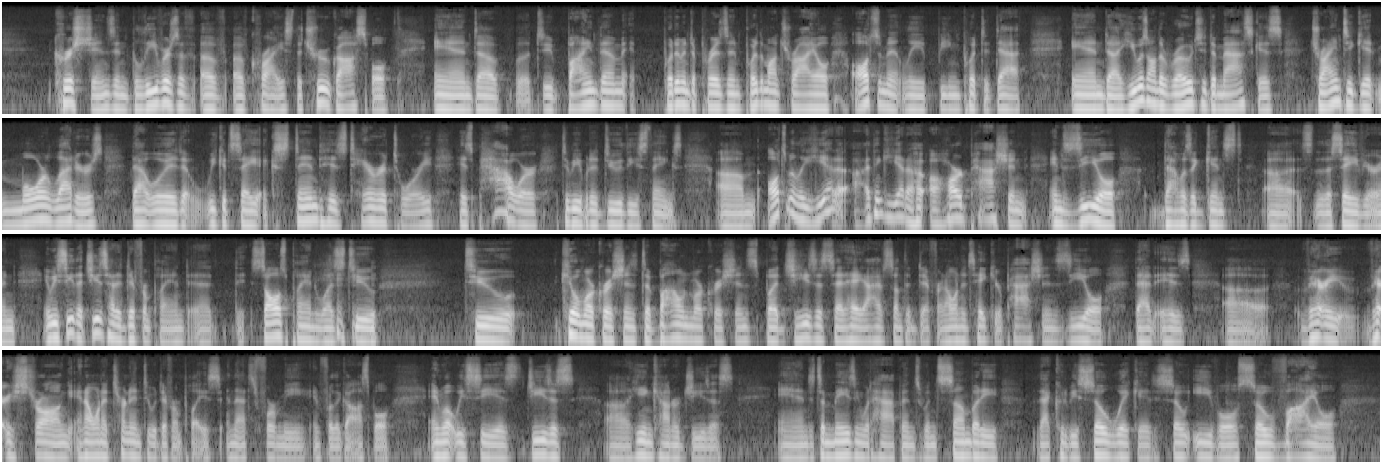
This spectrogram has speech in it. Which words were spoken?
Christians and believers of, of, of Christ, the true gospel, and uh, to bind them, put them into prison, put them on trial, ultimately being put to death. And uh, he was on the road to Damascus trying to get more letters that would, we could say, extend his territory, his power to be able to do these things. Um, ultimately, he had, a, I think, he had a, a hard passion and zeal that was against uh, the Savior, and and we see that Jesus had a different plan. Uh, Saul's plan was to to kill more Christians, to bound more Christians, but Jesus said, "Hey, I have something different. I want to take your passion and zeal that is." Uh, very very strong and i want to turn it into a different place and that's for me and for the gospel and what we see is jesus uh, he encountered jesus and it's amazing what happens when somebody that could be so wicked so evil so vile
